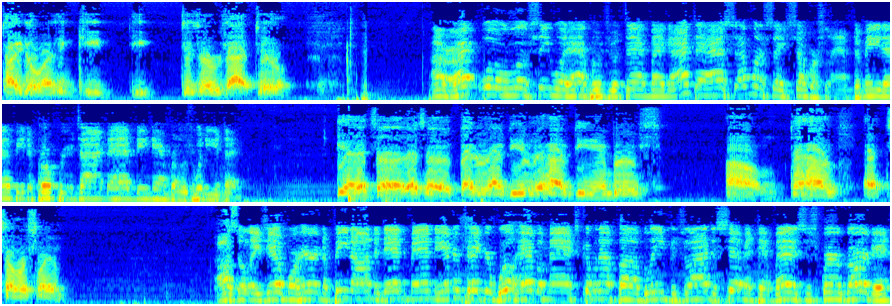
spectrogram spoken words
title. I think he he deserves that too. All right. Well, we'll see what happens with that. But I have to ask. I'm going to say SummerSlam. To me, that'd be the appropriate time to have Dean Ambrose. What do you think? Yeah, that's a that's a better idea to have Dean Ambrose um, to have at SummerSlam. Also, ladies and gentlemen, we're hearing the Phenom, the Dead Man, the Undertaker will have a match coming up. uh, I believe July the seventh at Madison Square Garden.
